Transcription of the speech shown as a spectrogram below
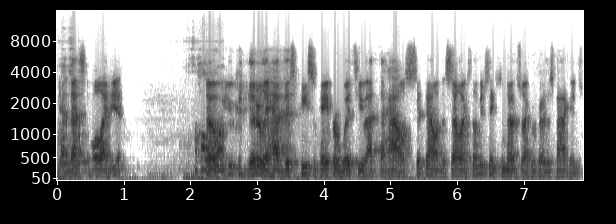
Yeah, that's the whole idea. the whole So point. you could literally have this piece of paper with you at the house, sit down with the seller, so let me take some notes so I can prepare this package.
